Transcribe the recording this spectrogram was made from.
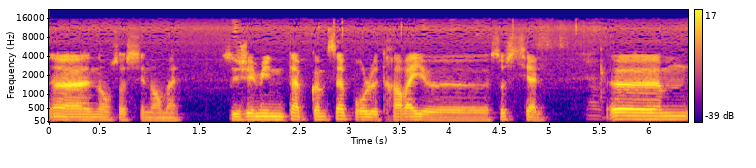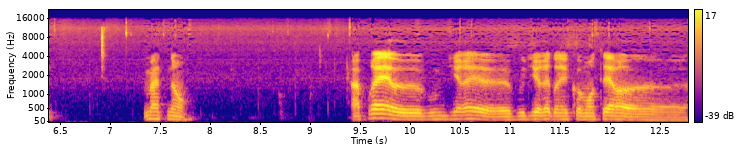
euh, non, ça c'est normal. J'ai mis une table comme ça pour le travail euh, social. Ah ouais. Euh, maintenant, après, euh, vous me direz, euh, vous direz dans les commentaires euh,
